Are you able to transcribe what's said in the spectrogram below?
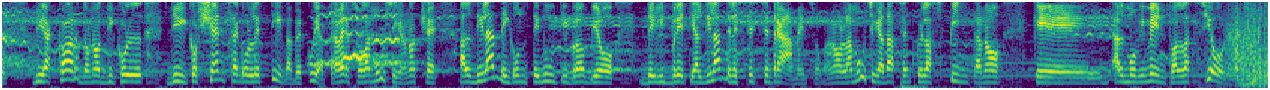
Incontro, di raccordo, no? di, col, di, coscienza collettiva, per cui attraverso la musica no? c'è al di là dei contenuti proprio dei libretti, al di là delle stesse trame, insomma, no? la musica dà quella spinta che, al movimento, all'azione.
